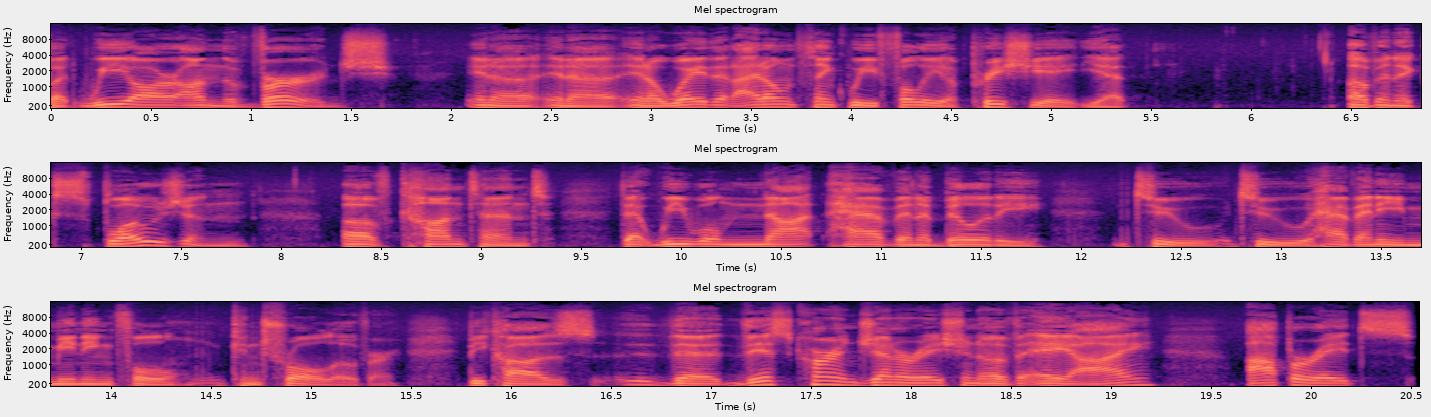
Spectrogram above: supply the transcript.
but we are on the verge in a in a in a way that I don't think we fully appreciate yet of an explosion of content that we will not have an ability to to have any meaningful control over because the this current generation of AI operates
